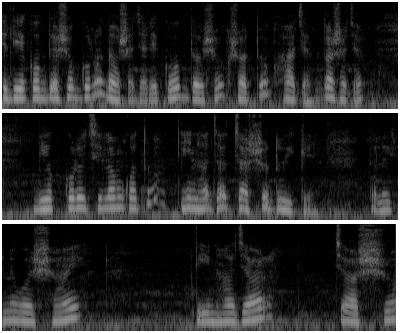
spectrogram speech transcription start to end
যদি একক দশক গুণো দশ হাজার। একক দশক, শতক, হাজার। দশ হাজার। বিয়োগ করেছিলাম কত? তিন হাজার চারশো দুইকে তাহলে এখানে বসাই তিন হাজার চারশো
